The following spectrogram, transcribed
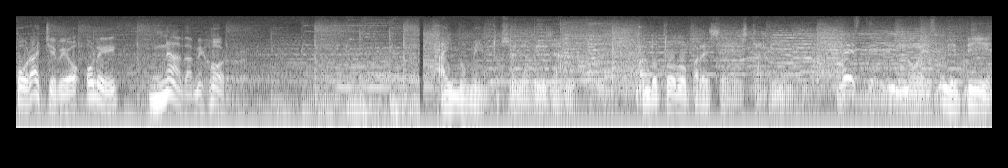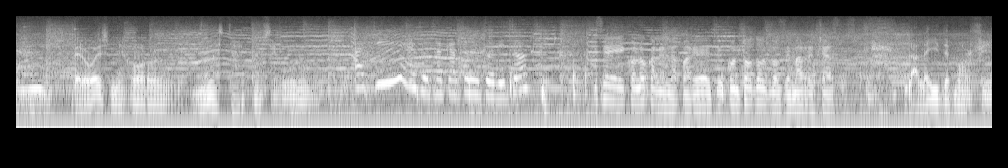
Por HBO Olé, nada mejor. Hay momentos en la vida cuando todo parece estar bien, Este no es mi día. pero es mejor no estar tan seguro. Aquí es otra carta de tu editor. Sí, colócala en la pared con todos los demás rechazos. La ley de Murphy.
